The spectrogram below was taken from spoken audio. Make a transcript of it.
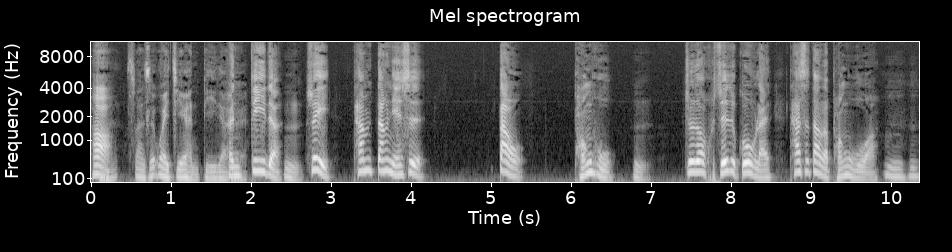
啊、嗯，算是位阶很低的，很低的，嗯，所以他们当年是到澎湖，嗯，就是说随着国府来，他是到了澎湖啊，嗯哼，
